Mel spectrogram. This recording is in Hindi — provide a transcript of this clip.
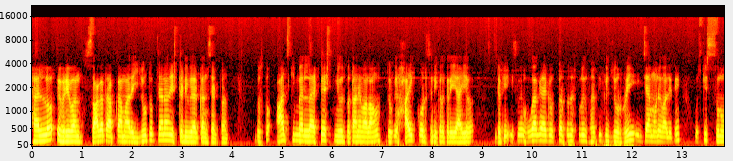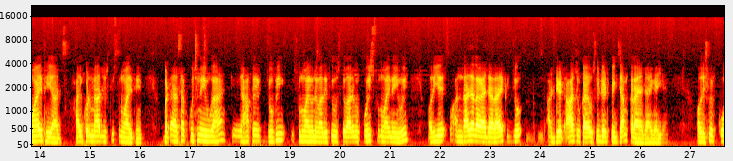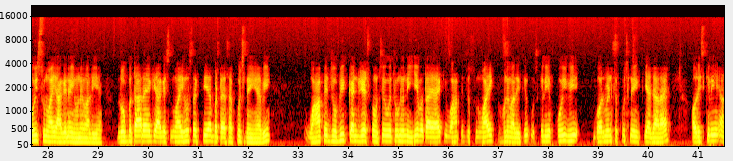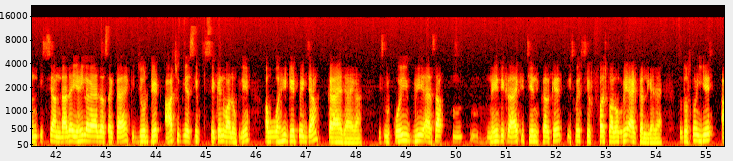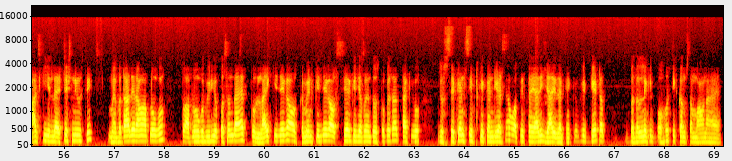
हेलो एवरीवन, स्वागत है आपका हमारे YouTube channel study where concept पर। दोस्तों, आज की मैं लेटेस्ट न्यूज़ बताने वाला हूँ, जो कि हाई कोर्ट से निकल कर ये आई है। देखिए, इसमें हुआ गया कि उत्तर प्रदेश पुलिस भर्ती की जो री एग्ज़ाम होने वाली थी, उसकी सुनवाई थी आज। हाई कोर्ट में आज उसकी सुनवाई थी। बट ऐसा कुछ नहीं हुआ है कि यहाँ पर जो भी सुनवाई होने वाली थी, उसके बारे में कोई सुनवाई नहीं हुई। और ये अंदाज़ा लगाया जा रहा है कि जो डेट आ चुका है, उसी डेट पर एग्ज़ाम कराया जाएगा ये। और इसमें कोई सुनवाई आगे नहीं होने वाली है। लोग बता रहे हैं कि आगे सुनवाई हो सकती है बट ऐसा कुछ नहीं है अभी। वहाँ पे जो भी कैंडिडेट्स पहुँचे हुए थे, उन्होंने ये बताया है कि वहाँ पे जो सुनवाई होने वाली थी, उसके लिए कोई भी गवर्नमेंट से कुछ नहीं किया जा रहा है। और इसके लिए इससे अंदाज़ा यही लगाया जा सकता है कि जो डेट आ चुकी है शिफ्ट सेकेंड वालों के लिए, अब वही डेट पे एग्ज़ाम कराया जाएगा। इसमें कोई भी ऐसा नहीं दिख रहा है कि चेंज करके इसमें शिफ्ट फ़र्स्ट वालों को भी ऐड कर लिया जाए। तो दोस्तों, ये आज की ये लेटेस्ट न्यूज़ थी। मैं बता दे रहा हूँ आप लोगों को तो आप लोगों को वीडियो पसंद आए तो लाइक कीजिएगा और कमेंट कीजिएगा और शेयर कीजिए अपने दोस्तों के साथ ताकि वो जो सेकेंड शिफ्ट के कैंडिडेट्स हैं वो अपनी तैयारी जारी रखें, क्योंकि डेट अब बदलने की बहुत ही कम संभावना है।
